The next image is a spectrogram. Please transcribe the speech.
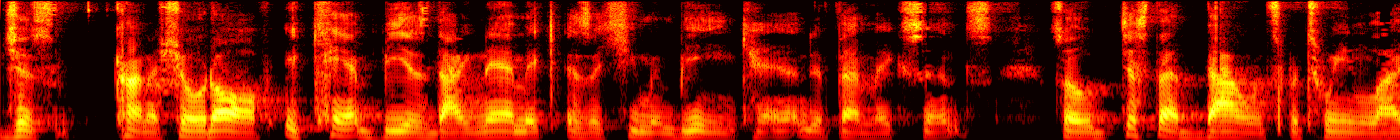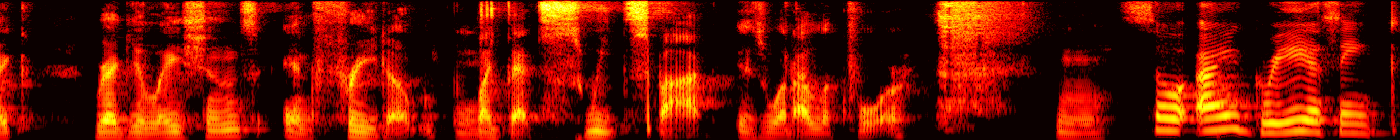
just kind of showed off, it can't be as dynamic as a human being can, if that makes sense. So just that balance between like regulations and freedom, mm. like that sweet spot is what I look for. Mm. So I agree. I think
